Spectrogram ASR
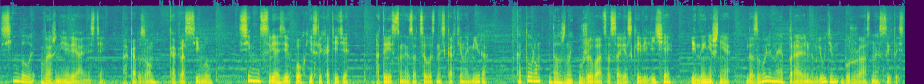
символы важнее реальности, а Кобзон как раз символ. Символ связи эпох, если хотите, ответственный за целостность картины мира, в котором должны уживаться советское величие и нынешняя, дозволенная правильным людям буржуазная сытость,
